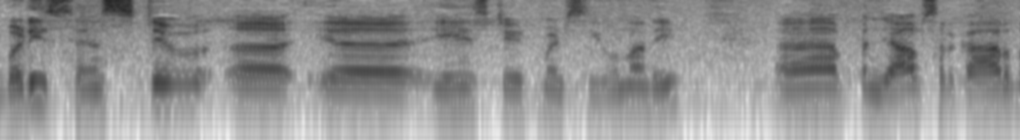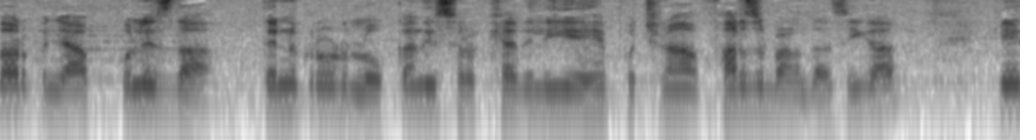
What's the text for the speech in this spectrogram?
ਬੜੀ ਸੈਂਸਿਟਿਵ ਇਹ ਸਟੇਟਮੈਟ ਸੀ ਉਹਨਾਂ ਦੀ। ਪੰਜਾਬ ਸਰਕਾਰ ਦਾ ਔਰ ਪੰਜਾਬ ਪੁਲਿਸ ਦਾ 3 ਕਰੋੜ ਲੋਕਾਂ ਦੀ ਸੁਰੱਖਿਆ ਦੇ ਲਈ ਇਹ ਪੁੱਛਣਾ ਫਰਜ਼ ਬਣਦਾ ਸੀਗਾ ਕਿ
